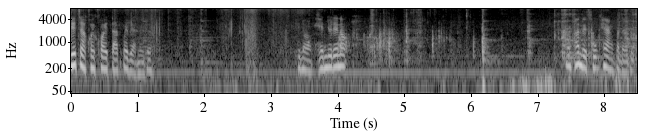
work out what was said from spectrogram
ดี๋ยวจะค่อยๆตักไปแบบนี้เด้อพี่น้องเห็นอยู่ได้เนาะมันท่านได้ทุกแห้งปานใดเด้อ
